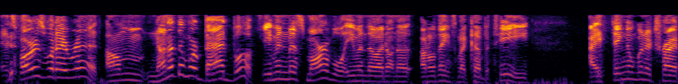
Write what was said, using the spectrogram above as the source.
as far as what I read, um, none of them were bad books. Even Miss Marvel, even though I don't know, I don't think it's my cup of tea. I think I'm going to try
